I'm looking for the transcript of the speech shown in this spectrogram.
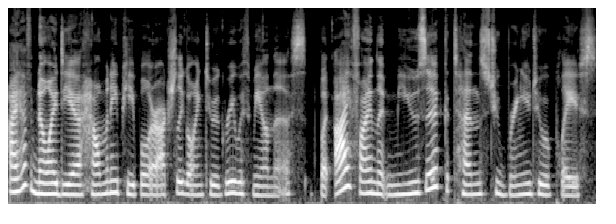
I have no idea how many people are actually going to agree with me on this, but I find that music tends to bring you to a place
